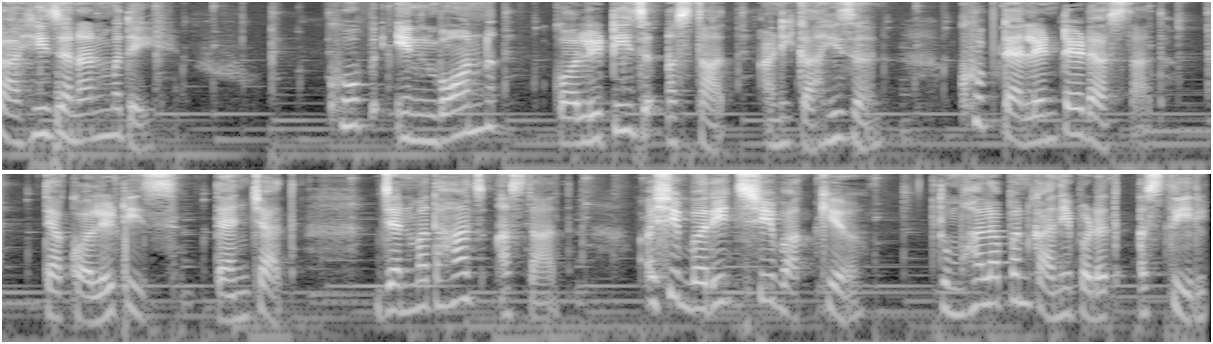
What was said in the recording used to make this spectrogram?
काही जणांमध्ये खूप इनबॉर्न क्वालिटीज असतात आणि काही जण खूप टॅलेंटेड असतात. त्या क्वालिटीज त्यांच्यात जन्मतःच असतात. अशी बरीचशी वाक्य तुम्हाला पण कानी पडत असतील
